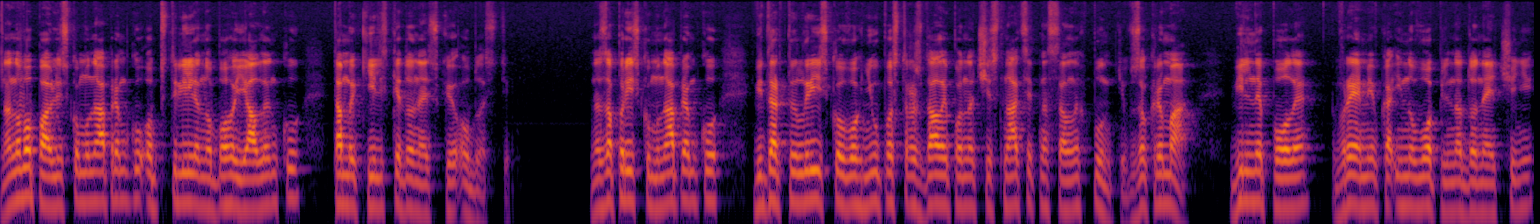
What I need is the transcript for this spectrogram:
На Новопавлівському напрямку обстріляно Богоявленку та Микільське Донецької області. На Запорізькому напрямку від артилерійського вогню постраждали понад 16 населених пунктів, зокрема, Вільне поле, Времівка і Новопіль на Донеччині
